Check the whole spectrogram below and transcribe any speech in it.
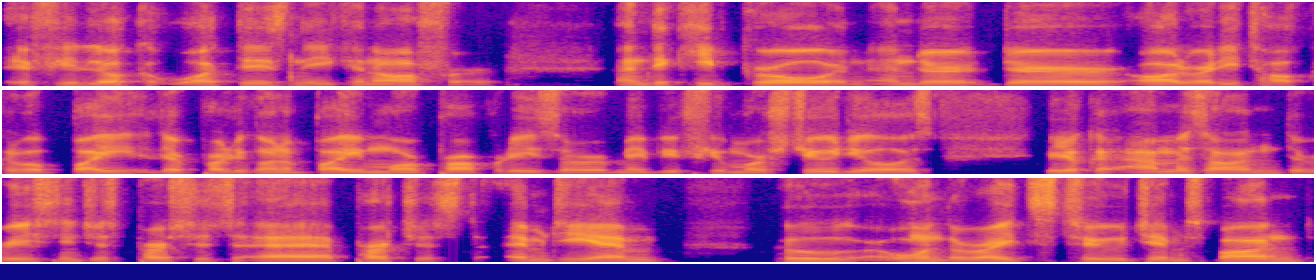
if you look at what Disney can offer, and they keep growing, and they're they're already talking about buy. They're probably going to buy more properties or maybe a few more studios. You look at Amazon; they recently just purchased uh, purchased MGM who own the rights to James Bond.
